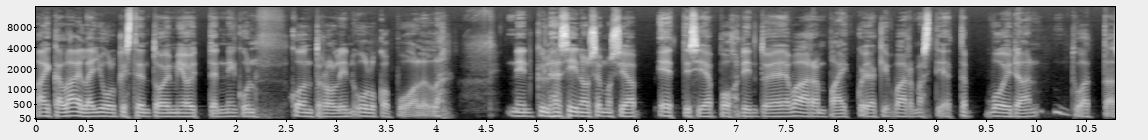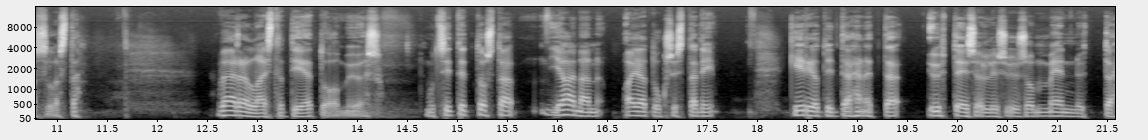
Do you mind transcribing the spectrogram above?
aika lailla julkisten toimijoiden niin kuin kontrollin ulkopuolella. Niin kyllähän siinä on semmoisia eettisiä pohdintoja ja vaaranpaikkojakin varmasti, että voidaan tuottaa sellaista vääränlaista tietoa myös. Mutta sitten tuosta Jaanan ajatuksista, niin kirjoitin tähän, että yhteisöllisyys on mennyttä.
